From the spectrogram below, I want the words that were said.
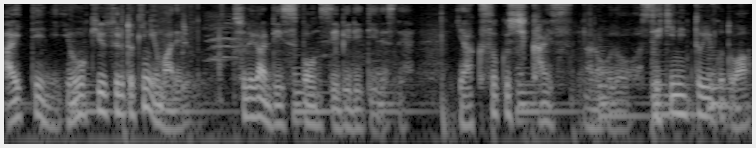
相手に要求する時に生まれる。それが responsibility ですね。約束し返す。なるほど。責任ということは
